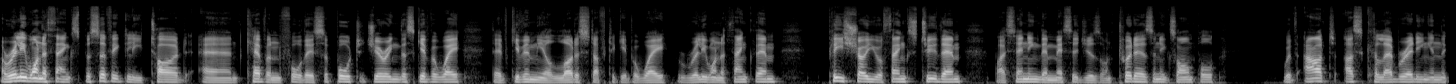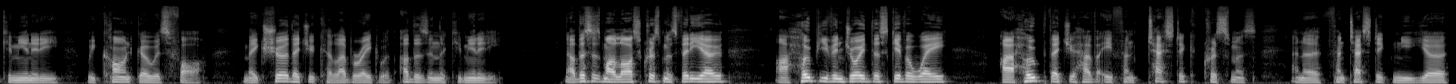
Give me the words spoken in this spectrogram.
I really want to thank specifically Todd and Kevin for their support during this giveaway. They've given me a lot of stuff to give away. Really want to thank them. Please show your thanks to them by sending them messages on Twitter, as an example. Without us collaborating in the community, we can't go as far. Make sure that you collaborate with others in the community. Now, this is my last Christmas video. I hope you've enjoyed this giveaway. I hope that you have a fantastic Christmas and a fantastic new year.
